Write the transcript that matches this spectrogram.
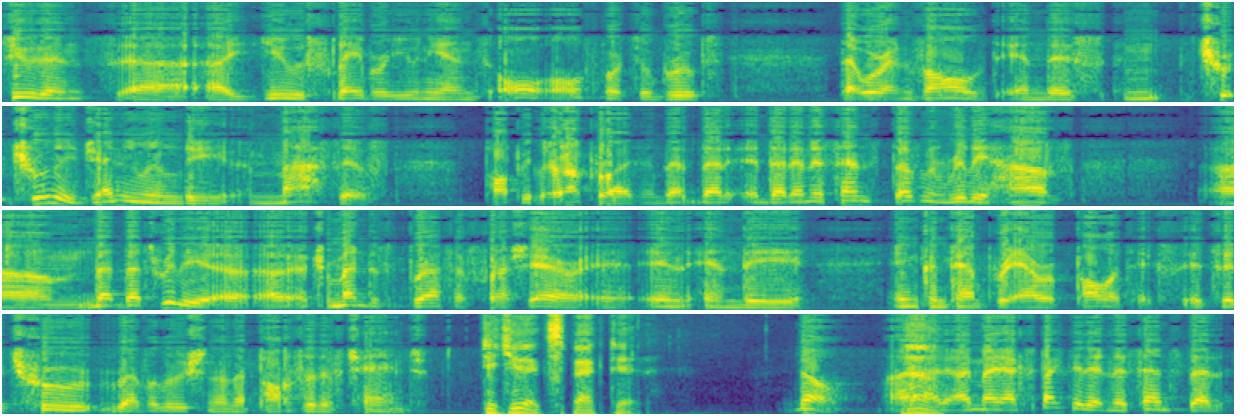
students, uh, uh, youth, labor unions, all, all sorts of groups that were involved in this tr- truly, genuinely massive popular uprising that, that, that in a sense doesn't really have, um, that, that's really a, a, tremendous breath of fresh air in, in the, in contemporary Arab politics. It's a true revolution and a positive change. Did you expect it? No. I, I, I expected it in the sense that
